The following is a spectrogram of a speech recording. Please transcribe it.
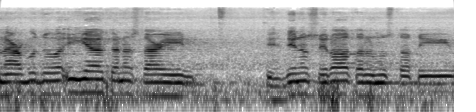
نعبد وإياك نستعين. اهدنا الصراط المستقيم.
